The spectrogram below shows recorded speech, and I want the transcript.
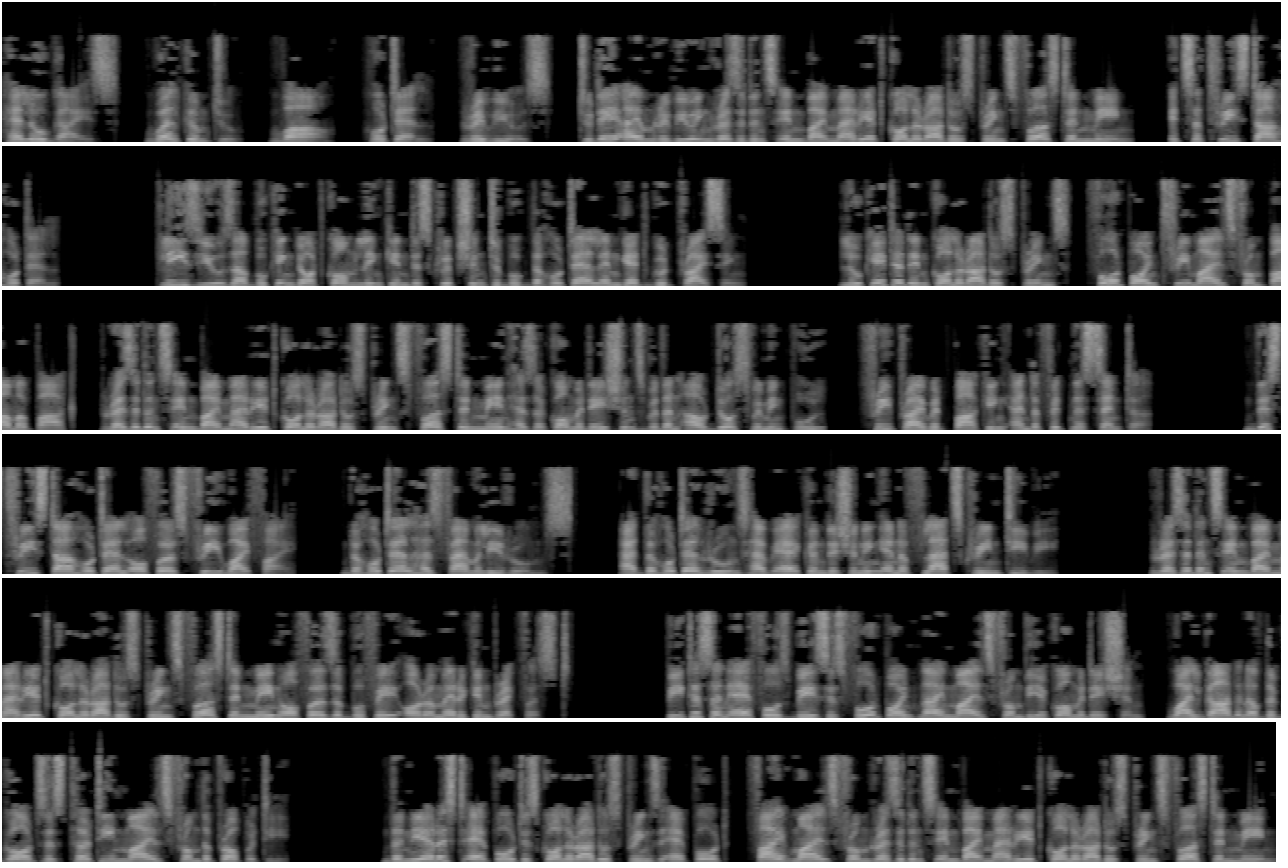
Hello guys. Welcome to Wow Hotel Reviews. Today I am reviewing Residence Inn by Marriott Colorado Springs First and Main. It's a 3-star hotel. Please use our booking.com link in description to book the hotel and get good pricing. Located in Colorado Springs, 4.3 miles from Palmer Park, Residence Inn by Marriott Colorado Springs First and Main has accommodations with an outdoor swimming pool, free private parking and a fitness center. This three-star hotel offers free Wi-Fi. The hotel has family rooms. At the hotel rooms have air conditioning and a flat-screen TV. Residence Inn by Marriott Colorado Springs First and Main offers a buffet or American breakfast. Peterson Air Force Base is 4.9 miles from the accommodation, while Garden of the Gods is 13 miles from the property. The nearest airport is Colorado Springs Airport, 5 miles from Residence Inn by Marriott Colorado Springs First and Main.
